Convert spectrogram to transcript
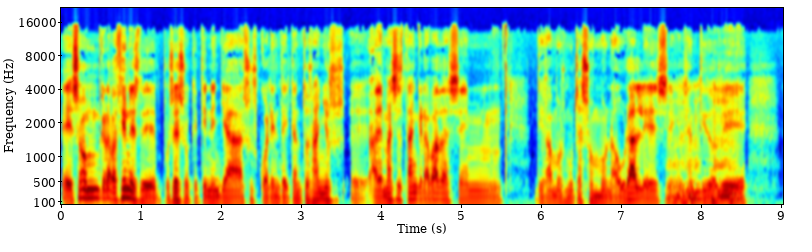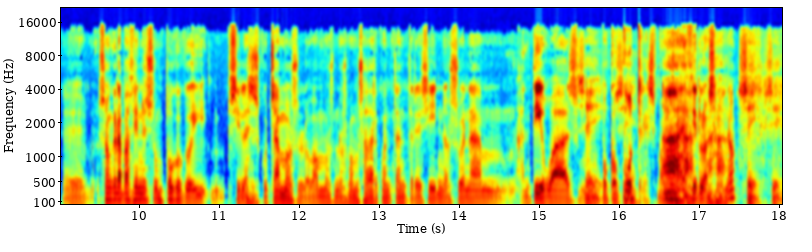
Eh, son grabaciones de, pues eso, que tienen ya sus cuarenta y tantos años. eh, además están grabadas en, digamos, muchas son monaurales, en el sentido de... eh, son grabaciones un poco que hoy, si las escuchamos, lo vamos, nos vamos a dar cuenta entre sí, nos suenan antiguas, Sí, un poco sí. cutres, vamos a Ajá, decirlo así, ¿no? Sí, sí.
